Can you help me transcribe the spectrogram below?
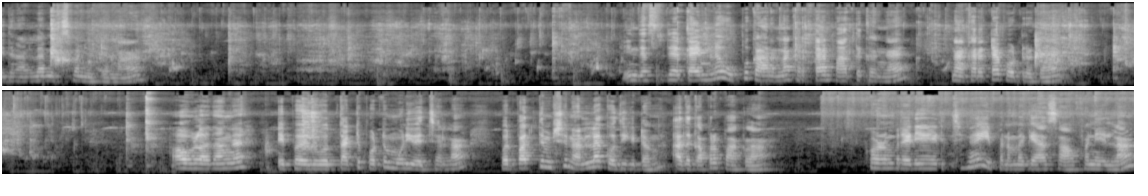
இது நல்லா மிக்ஸ் பண்ணி விட்டுடலாம். இந்த டைமில் உப்பு காரம்லாம் கரெக்டாக பார்த்துக்கோங்க நான் கரெக்டாக போட்டிருக்கேன். அவ்வளோதாங்க இப்போ இது ஒரு தட்டு போட்டு மூடி வச்சிடலாம். ஒரு பத்து நிமிஷம் நல்லா கொதிக்கிட்டோங்க. அதுக்கப்புறம் பார்க்கலாம் குழம்பு ரெடி ஆகிடுச்சுங்க இப்போ நம்ம கேஸ் ஆஃப் பண்ணிடலாம்.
